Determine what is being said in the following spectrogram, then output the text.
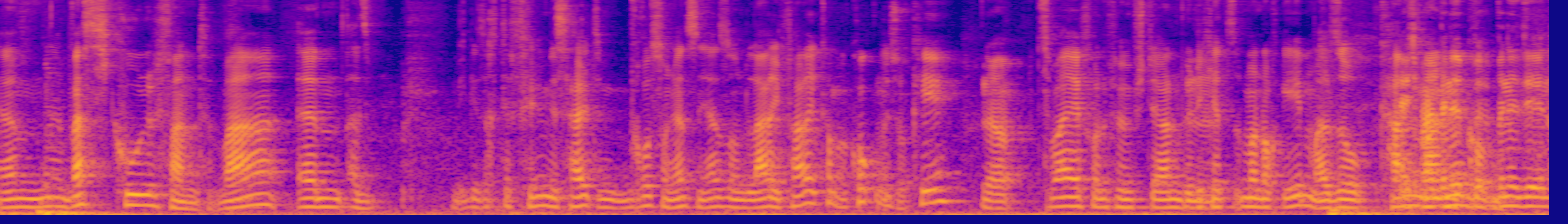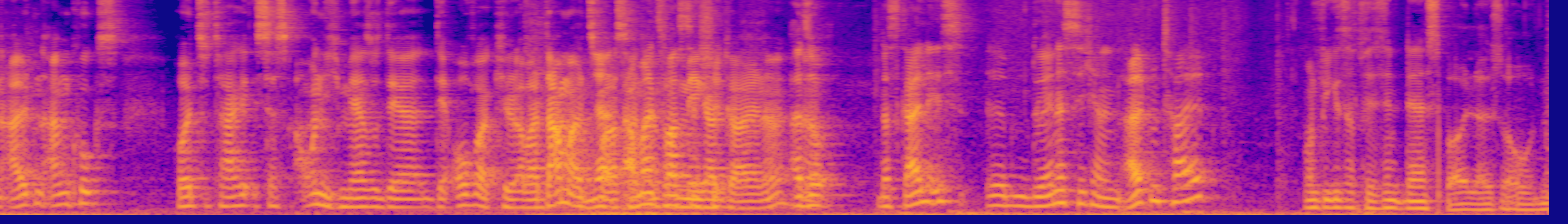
Ähm, was ich cool fand, war, ähm, also wie gesagt, der Film ist halt im Großen und Ganzen eher so ein Larifari, kann man gucken, ist okay. Ja. Zwei von fünf Sternen würde ich jetzt immer noch geben, also kann Ich meine, wenn, du- wenn du dir den alten anguckst, heutzutage ist das auch nicht mehr so der, der Overkill. Aber damals Ja, war es halt mega geil, ne? Also, das Geile ist, ähm, du erinnerst dich an den alten Teil. Und wie gesagt, wir sind in der Spoiler-Zone.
